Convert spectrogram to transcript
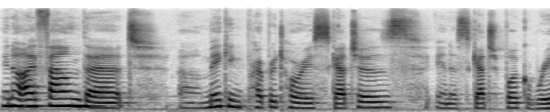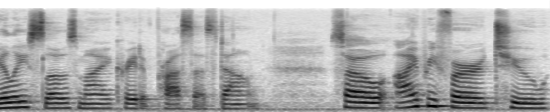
You know, I found that uh, making preparatory sketches in a sketchbook really slows my creative process down. So I prefer to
